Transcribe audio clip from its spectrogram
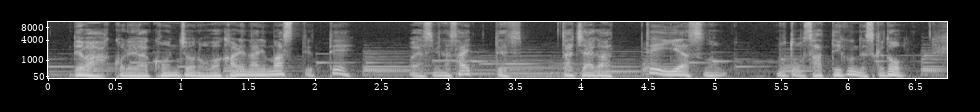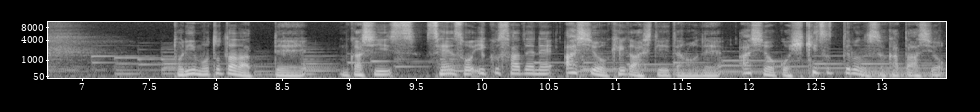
「ではこれが根性のお別れになります」って言って「おやすみなさい」って立ち上がって家康の元を去っていくんですけど鳥元忠って昔戦争戦でね足を怪我していたので足をこう引きずってるんですよ片足を。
